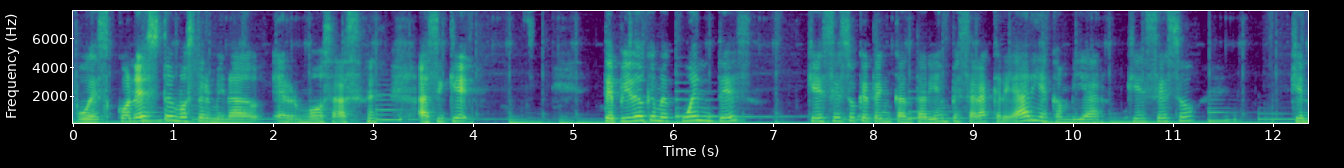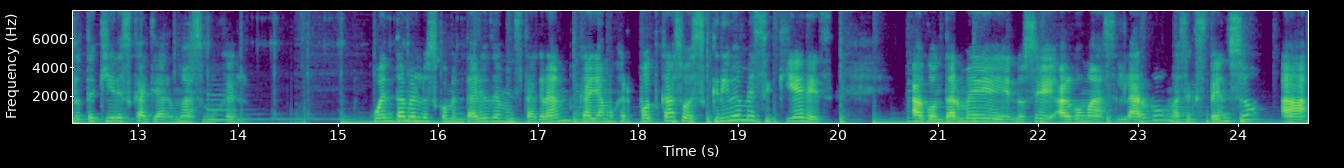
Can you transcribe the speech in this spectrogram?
Pues con esto hemos terminado, hermosas. Así que te pido que me cuentes ¿Qué es eso que te encantaría empezar a crear y a cambiar? ¿Qué es eso que no te quieres callar más, mujer? Cuéntame en los comentarios de mi Instagram, Calla Mujer Podcast, o escríbeme si quieres a contarme, no sé, algo más largo, más extenso, a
